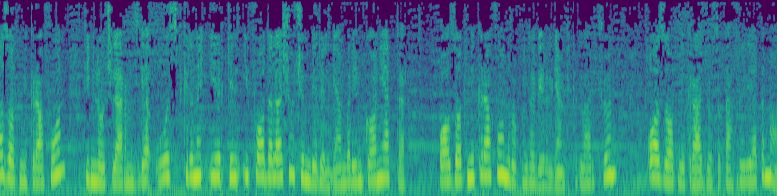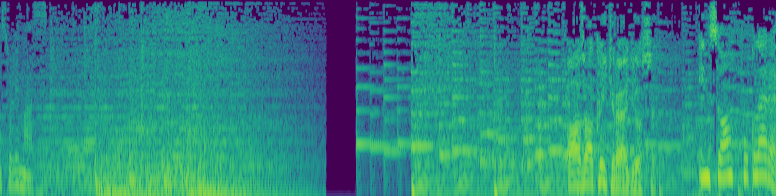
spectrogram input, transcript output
Ozod mikrofon tinglovchilarimizga o'z fikrini erkin ifodalashi uchun berilgan bir imkoniyatdir. Ozod mikrofon ruknida berilgan fikrlar uchun ozodlik radiosi tahririyati mas'ul emas ozodlik radiosi inson huquqlari.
